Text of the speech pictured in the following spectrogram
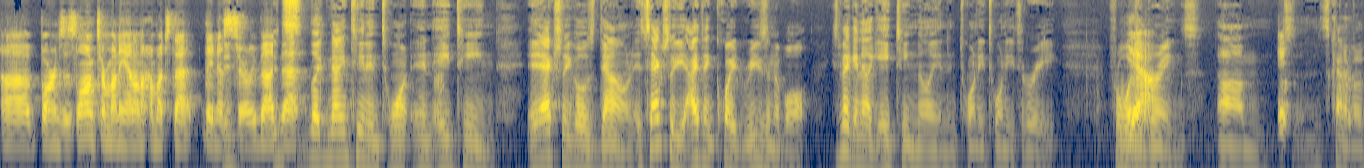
uh, Barnes's long term money. I don't know how much that they necessarily it's, value it's that. Like 19 and 20 and 18, it actually goes down. It's actually I think quite reasonable. He's making like 18 million in 2023 for what Yeah. he brings. Um, it's kind of a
